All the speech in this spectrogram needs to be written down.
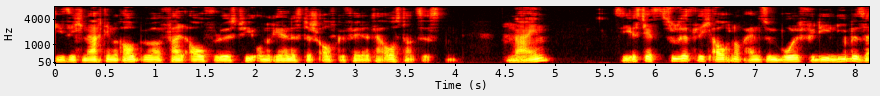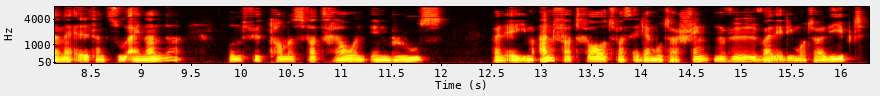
die sich nach dem Raubüberfall auflöst wie unrealistisch aufgefädelte Auslandsisten. Nein, sie ist jetzt zusätzlich auch noch ein Symbol für die Liebe seiner Eltern zueinander und für Thomas Vertrauen in Bruce, weil er ihm anvertraut, was er der Mutter schenken will, weil er die Mutter liebt.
